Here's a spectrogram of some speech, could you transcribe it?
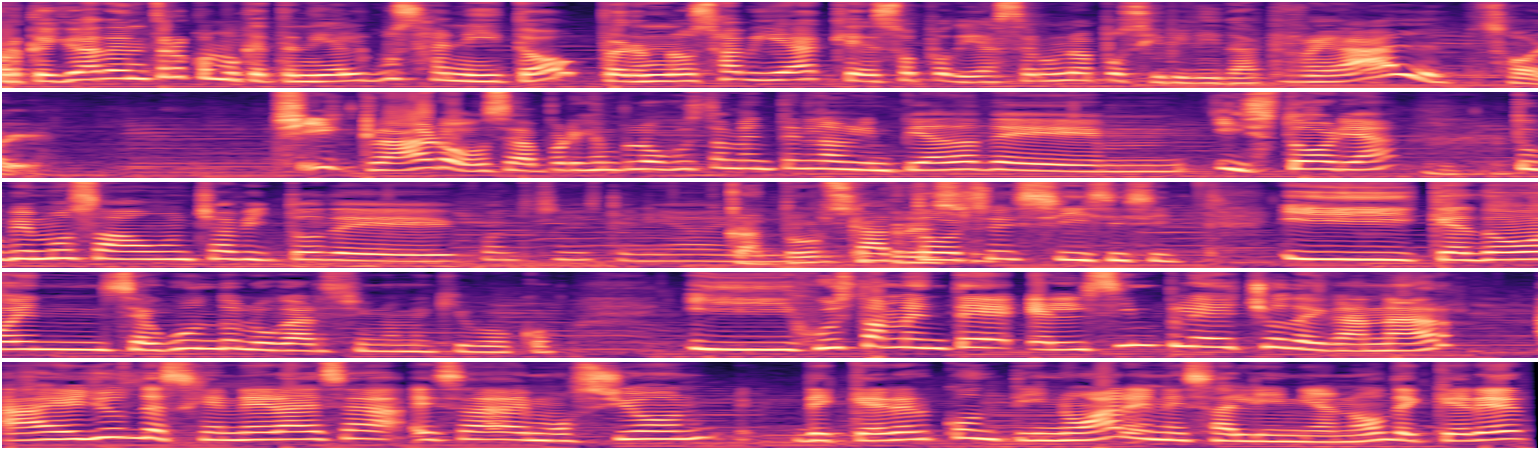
porque yo adentro como que tenía el gusanito, pero no sabía que eso podía ser una posibilidad real, Sol. Sí, claro. O sea, por ejemplo, justamente en la Olimpiada de mm, Historia tuvimos a un chavito de. ¿Cuántos años tenía? 14. 14, sí, sí, sí. Y quedó en segundo lugar, si no me equivoco. Y justamente el simple hecho de ganar a ellos les genera esa, esa emoción de querer continuar en esa línea, ¿no? De querer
